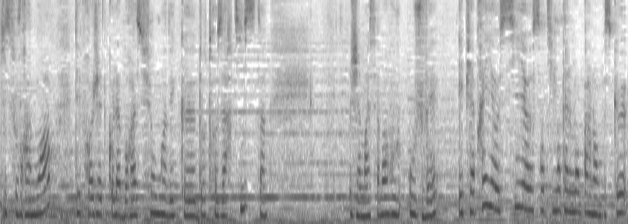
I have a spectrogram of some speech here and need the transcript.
qui s'ouvrent à moi, des projets de collaboration avec euh, d'autres artistes. J'aimerais savoir où, où je vais. Et puis après il y a aussi euh, sentimentalement parlant parce que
